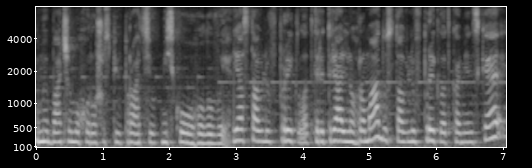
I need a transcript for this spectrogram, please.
ми бачимо хорошу співпрацю міського голови. Я ставлю в приклад територіальну громаду, ставлю в приклад Кам'янське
